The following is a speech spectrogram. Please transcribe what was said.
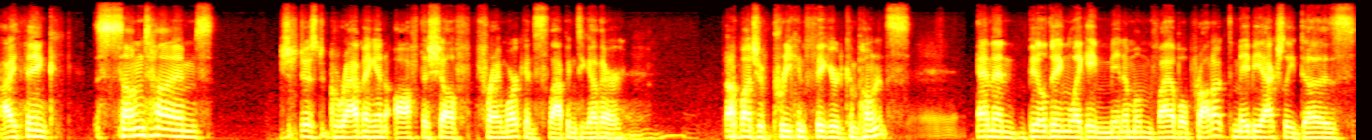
I think sometimes just grabbing an off the shelf framework and slapping together a bunch of pre-configured components and then building like a minimum viable product maybe actually does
